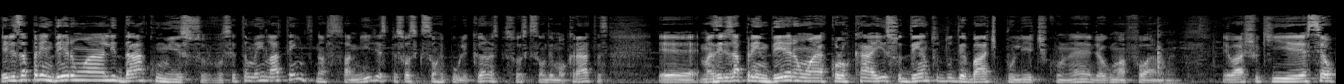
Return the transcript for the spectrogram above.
Eles aprenderam a lidar com isso. Você também lá tem nas famílias pessoas que são republicanas, pessoas que são democratas, é, mas eles aprenderam a colocar isso dentro do debate político, né, de alguma forma. Eu acho que esse, é o,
